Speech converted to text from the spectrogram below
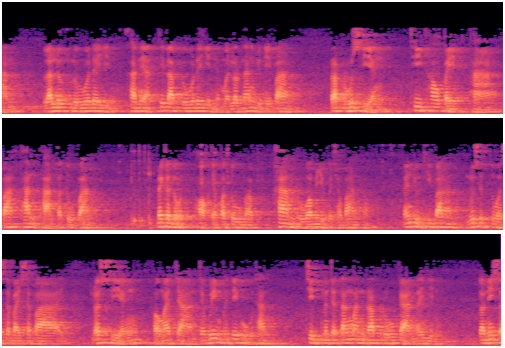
านระลึกรู้ว่าได้ยินขณะที่รับรู้ว่าได้ยินเนี่ยเหมือนเรานั่งอยู่ในบ้าน รับรู้เสียงที่เข้าไปหาบ้านท่านผ่านประตูบ้านไม่กระโดดออกจากประตูมาข้ามรั้วมาอยู่กับชาวบ้านครับ นั้นอยู่ที่บ้านรู้สึกตัวสบายๆแล้วเสียงของอาจารย์จะวิ่งไปที่หูท่านจิตมันจะตั้งมั่นรับรู้การได้ยิน ตอนนี้ส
